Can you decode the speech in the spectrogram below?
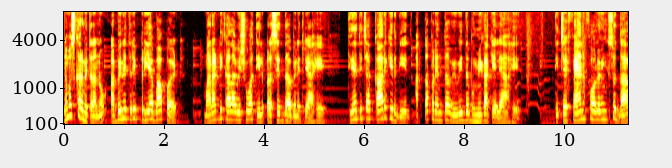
नमस्कार मित्रांनो अभिनेत्री प्रिया बापट मराठी कला विश्वातील प्रसिद्ध अभिनेत्री आहे. तिने तिच्या कारकिर्दीत आत्तापर्यंत विविध भूमिका केल्या आहेत. तिचे फॅन फॉलोईंगसुद्धा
